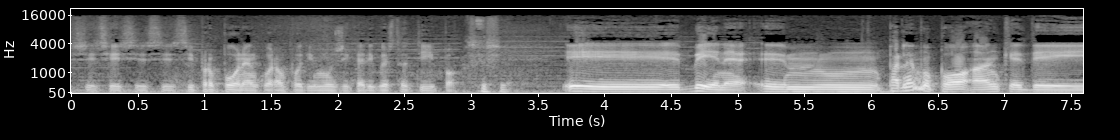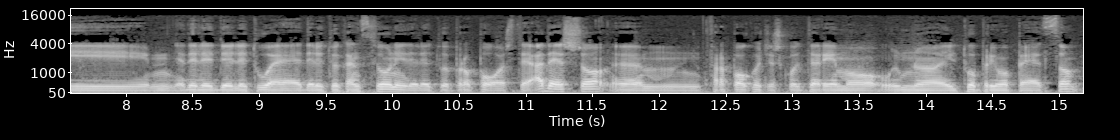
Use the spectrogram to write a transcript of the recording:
Si, si- si- si- si propone ancora un po' di musica di questo tipo. Sì, sì. E, bene, ehm, parliamo un po' anche dei- delle, delle tue, delle tue canzoni, delle tue proposte. Adesso, ehm, fra poco, ci ascolteremo un- il tuo primo pezzo,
